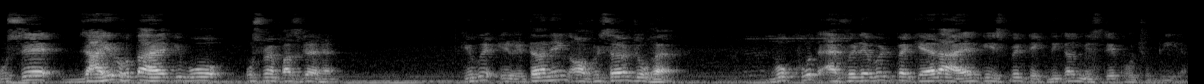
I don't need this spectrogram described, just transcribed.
उससे ज़ाहिर होता है कि वो उसमें फंस गए हैं। क्योंकि रिटर्निंग ऑफिसर जो है, वो खुद एफिडेविट पे कह रहा है कि इसमें टेक्निकल मिस्टेक हो चुकी है।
